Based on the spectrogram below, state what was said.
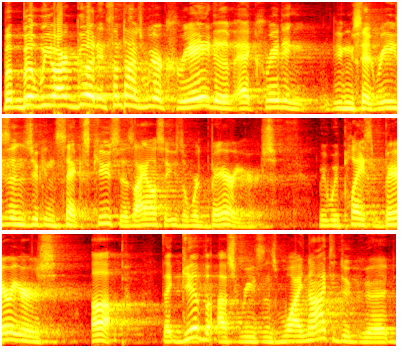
but, but we are good, and sometimes we are creative at creating, you can say reasons, you can say excuses. I also use the word barriers. We, we place barriers up that give us reasons why not to do good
